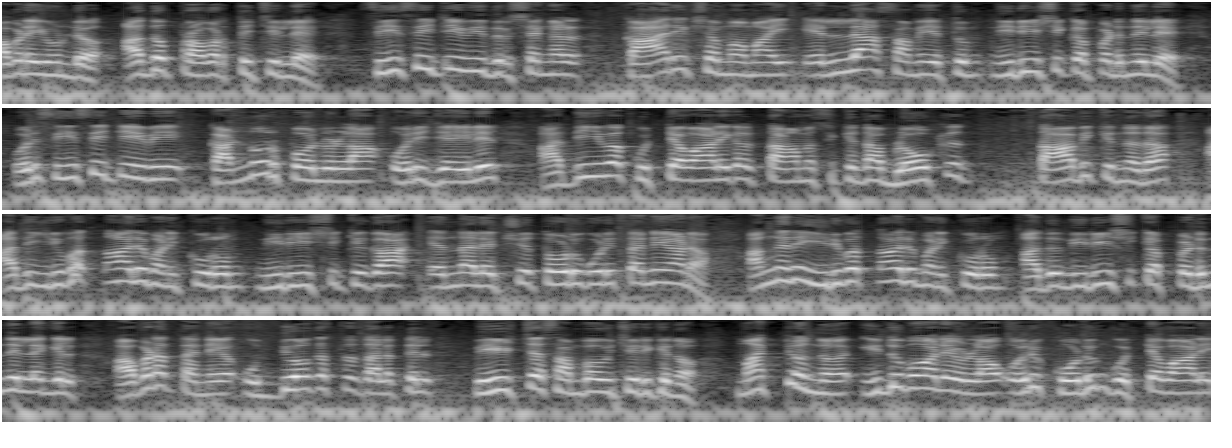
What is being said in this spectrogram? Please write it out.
അവിടെയുണ്ട്. അത് പ്രവർത്തിച്ചില്ലേ? സി സി ടി വി ദൃശ്യങ്ങൾ കാര്യക്ഷമമായി എല്ലാ സമയത്തും നിരീക്ഷിക്കപ്പെടുന്നില്ലേ? ഒരു C C T V Kannur പോലുള്ള ഒരു ജയിലിൽ അതീവ കുറ്റവാളികൾ താമസിക്കുന്ന ബ്ലോക്ക് സ്ഥാപിക്കുന്നത് അത് ഇരുപത്തിനാല് മണിക്കൂറും നിരീക്ഷിക്കുക എന്ന ലക്ഷ്യത്തോടു കൂടി തന്നെയാണ്. അങ്ങനെ ഇരുപത്തിനാല് മണിക്കൂറും അത് നിരീക്ഷിക്കപ്പെടുന്നില്ലെങ്കിൽ അവിടെ തന്നെ ഉദ്യോഗസ്ഥ തലത്തിൽ വീഴ്ച സംഭവിച്ചിരിക്കുന്നു. മറ്റൊന്ന് ഇതുപോലെയുള്ള ഒരു കൊടും കുറ്റവാളി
